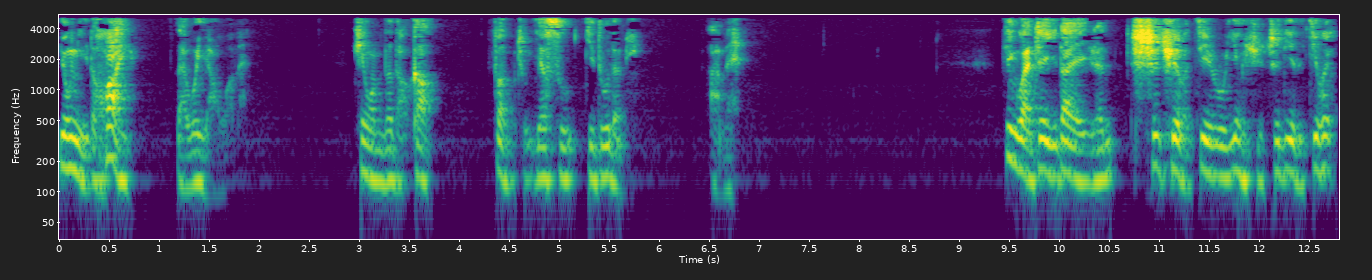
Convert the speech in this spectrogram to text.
用你的话语来喂养我们，听我们的祷告，奉主耶稣基督的名，阿门。尽管这一代人失去了进入应许之地的机会，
